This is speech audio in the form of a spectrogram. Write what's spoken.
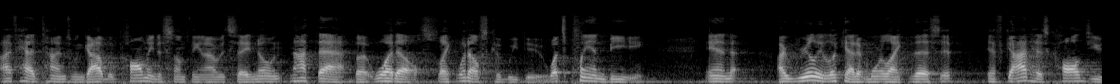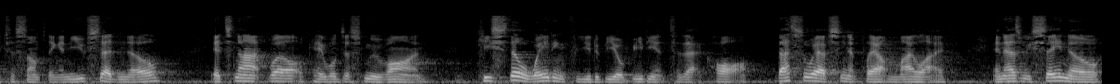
I've had times when God would call me to something and I would say, no, not that, but what else? Like, what else could we do? What's plan B? And I really look at it more like this. If, if God has called you to something and you've said no, it's not, well, okay, we'll just move on. He's still waiting for you to be obedient to that call. That's the way I've seen it play out in my life. And as we say no,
